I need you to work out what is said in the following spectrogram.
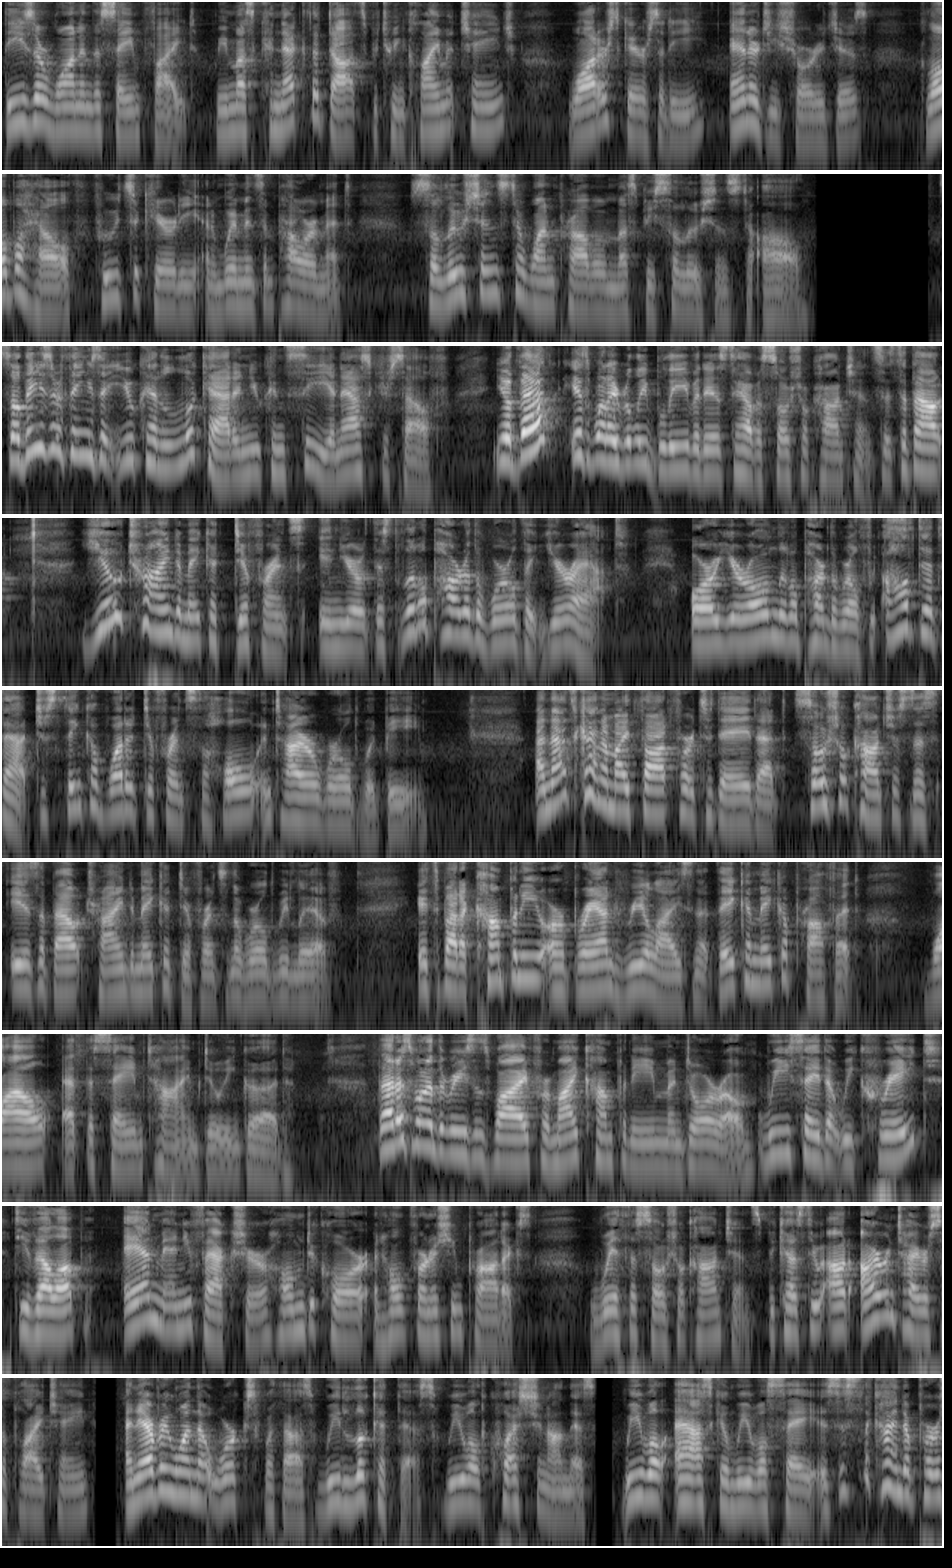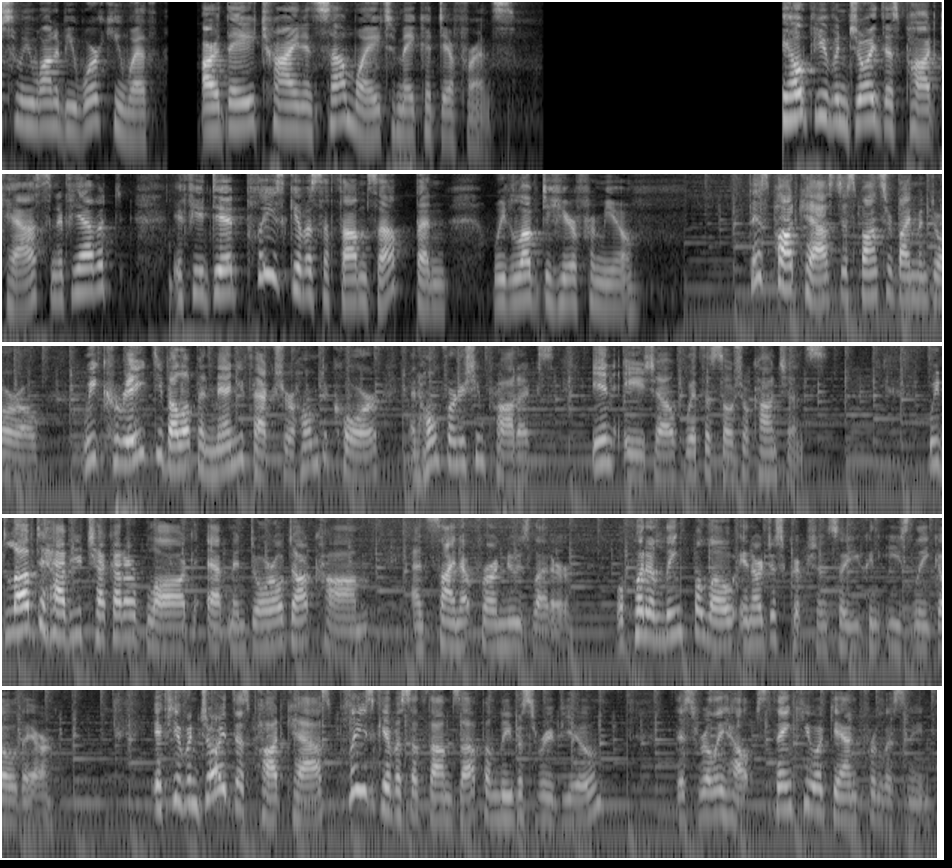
These are one and the same fight. We must connect the dots between climate change, water scarcity, energy shortages, global health, food security, and women's empowerment. Solutions to one problem must be solutions to all. So these are things that you can look at and you can see and ask yourself. You know, that is what I really believe it is to have a social conscience. It's about you trying to make a difference in your this little part of the world that you're at or your own little part of the world, if we all did that, just think of what a difference the whole entire world would be. And that's kind of my thought for today that social consciousness is about trying to make a difference in the world we live. It's about a company or a brand realizing that they can make a profit while at the same time doing good. That is one of the reasons why, for my company, Mindoro, we say that we create, develop, and manufacture home decor and home furnishing products with a social conscience. Because throughout our entire supply chain and everyone that works with us, we look at this, we will question on this, we will ask and we will say, is this the kind of person we want to be working with? Are they trying in some way to make a difference? We hope you've enjoyed this podcast. And if you haven't, if you did, please give us a thumbs up and we'd love to hear from you. This podcast is sponsored by Mindoro. We create, develop, and manufacture home decor and home furnishing products in Asia with a social conscience. We'd love to have you check out our blog at Mindoro.com and sign up for our newsletter. We'll put a link below in our description so you can easily go there. If you've enjoyed this podcast, please give us a thumbs up and leave us a review. This really helps. Thank you again for listening.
